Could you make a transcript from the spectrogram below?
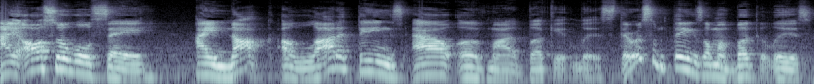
I also will say I knock a lot of things out of my bucket list. There were some things on my bucket list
